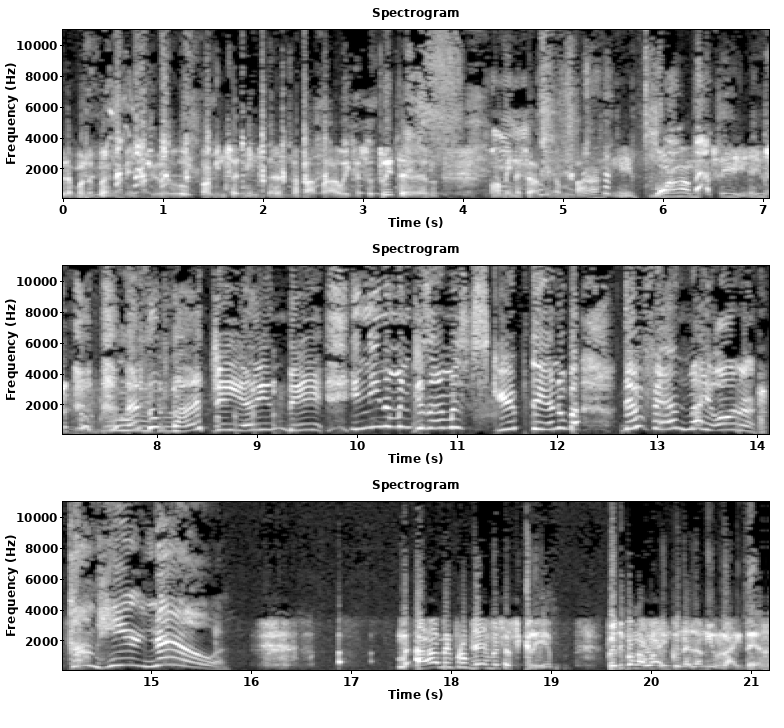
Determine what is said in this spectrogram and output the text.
alam mo naman, medyo paminsan-minsan napapaway ka sa Twitter, baka may nasabi kang pangit. Mukha mo kasi, ayusin mo naman. Ano ba, JL? Hindi. Hindi naman kasama sa script eh. Ano ba? Defend my honor. Come here now. Ma- Ah, may problema sa script. Pwede bang awahin ko na lang yung writer?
